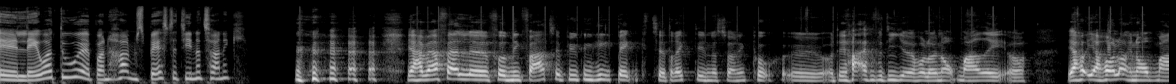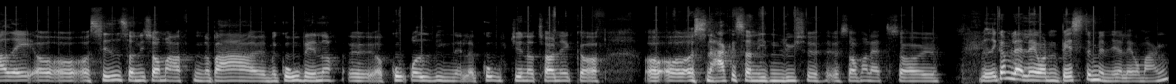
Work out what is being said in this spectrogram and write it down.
Øh, laver du øh, Bornholms bedste gin og tonic? jeg har i hvert fald øh, fået min far til at bygge en hel bænk til at drikke gin og tonic på, øh, og det har jeg, fordi jeg holder enormt meget af, og jeg, jeg holder enormt meget af at, at, at sidde sådan i sommeraften og bare øh, med gode venner øh, og god rødvin eller god gin og tonic og, og, og, og snakke sådan i den lyse øh, sommernat. Så øh, jeg ved ikke, om jeg laver den bedste, men jeg laver mange.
